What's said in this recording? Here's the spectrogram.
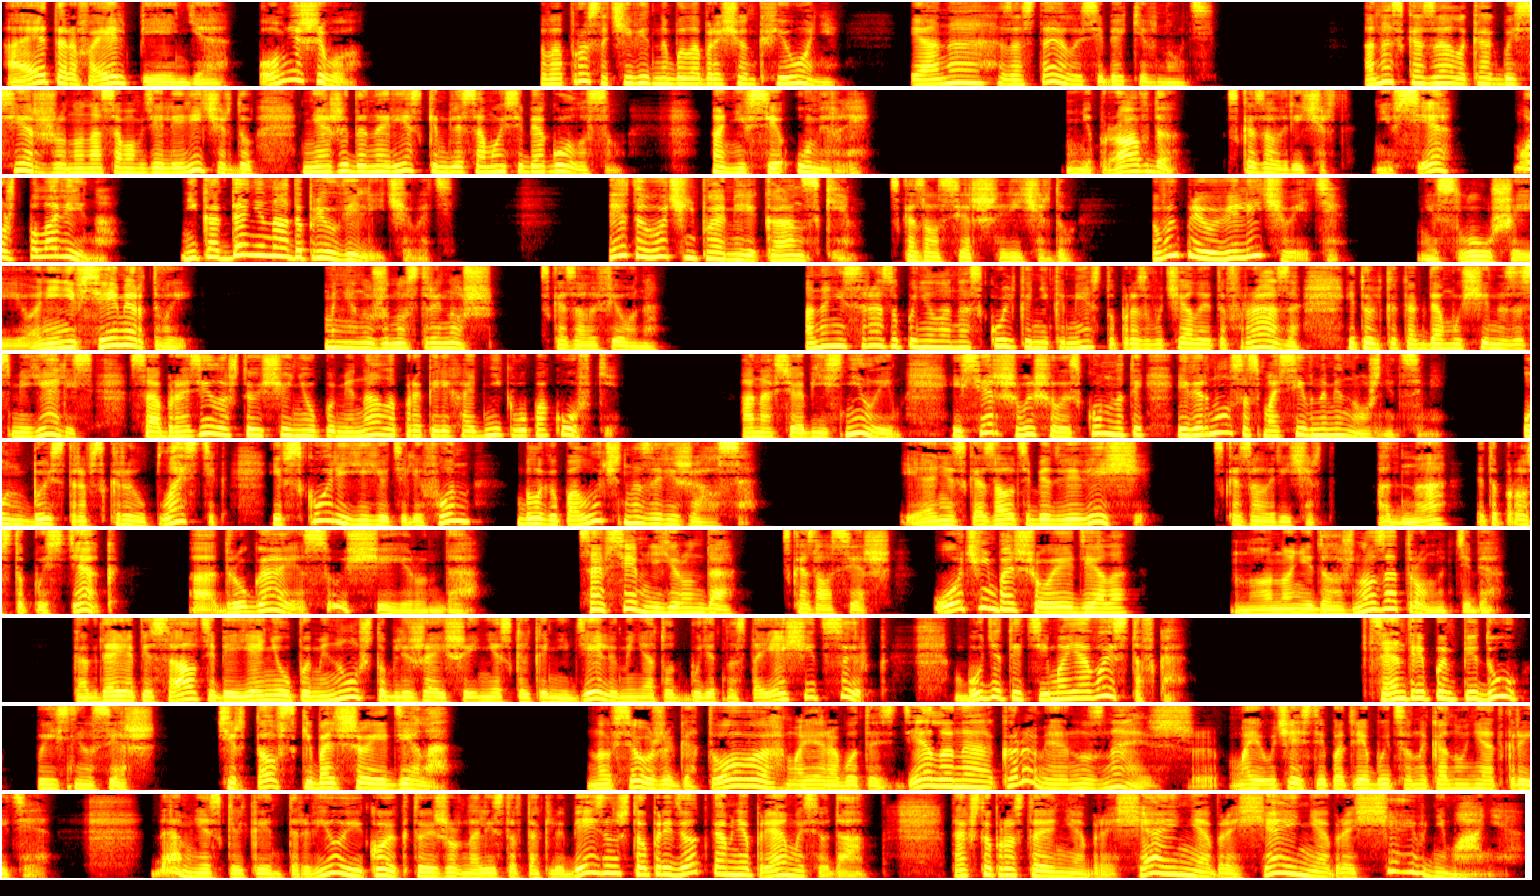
А это Рафаэль Пенья. Помнишь его?» Вопрос, очевидно, был обращен к Фионе, и она заставила себя кивнуть. Она сказала как бы Сержу, но на самом деле Ричарду, неожиданно резким для самой себя голосом. Они все умерли. «Неправда», — сказал Ричард. «Не все, может, половина. Никогда не надо преувеличивать». «Это очень по-американски», — сказал Серж Ричарду. «Вы преувеличиваете». «Не слушай ее, они не все мертвы». «Мне нужен острый нож», — сказала Фиона. Она не сразу поняла, насколько не к месту прозвучала эта фраза, и только когда мужчины засмеялись, сообразила, что еще не упоминала про переходник в упаковке. Она все объяснила им, и Серж вышел из комнаты и вернулся с массивными ножницами. Он быстро вскрыл пластик, и вскоре ее телефон благополучно заряжался. «Я не сказал тебе две вещи», — сказал Ричард. «Одна — это просто пустяк, а другая — сущая ерунда». «Совсем не ерунда», — сказал Серж. «Очень большое дело». «Но оно не должно затронуть тебя. Когда я писал тебе, я не упомянул, что ближайшие несколько недель у меня тут будет настоящий цирк. Будет идти моя выставка». «В центре Помпиду», — пояснил Серж. «Чертовски большое дело». Но все уже готово, моя работа сделана, кроме, ну знаешь, мое участие потребуется накануне открытия. Дам несколько интервью, и кое-кто из журналистов так любезен, что придет ко мне прямо сюда. Так что просто не обращай, не обращай, не обращай внимания.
